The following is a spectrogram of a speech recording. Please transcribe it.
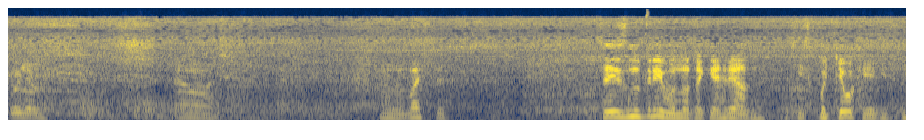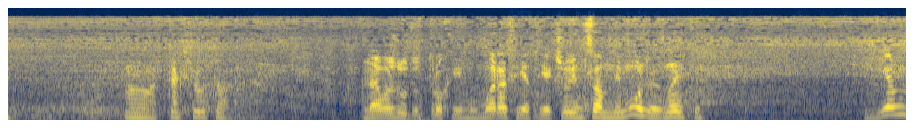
Поняв? Воно, бачите? Це і знутрі воно таке грязне. Якісь потеки, якісь. От, так що отак. Навожу тут трохи йому марафет, якщо він сам не може, знаєте. Я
